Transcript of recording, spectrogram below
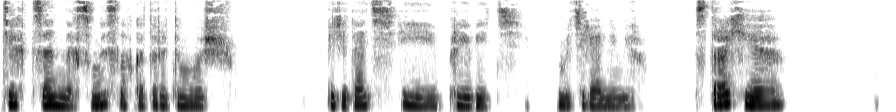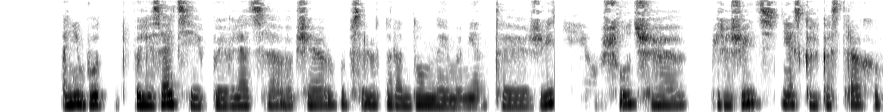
тех ценных смыслов, которые ты можешь передать и проявить в материальный мир. Страхи, они будут вылезать и появляться вообще в абсолютно рандомные моменты жизни. И уж лучше пережить несколько страхов,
